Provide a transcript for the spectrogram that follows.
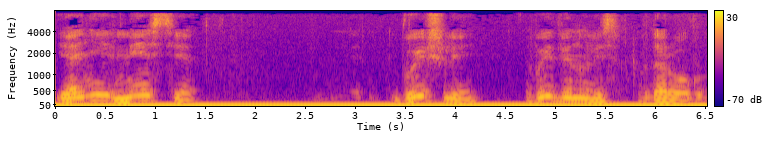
И они вместе вышли, выдвинулись в дорогу.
